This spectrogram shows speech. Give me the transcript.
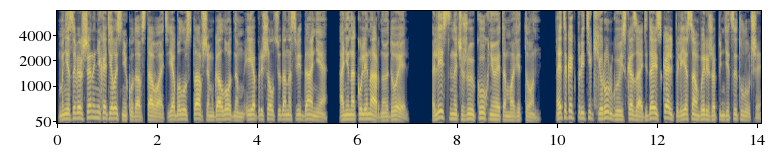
Мне совершенно не хотелось никуда вставать. Я был уставшим, голодным, и я пришел сюда на свидание, а не на кулинарную дуэль. Лезть на чужую кухню – это мавитон. Это как прийти к хирургу и сказать «дай скальпель, я сам вырежу аппендицит лучше».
